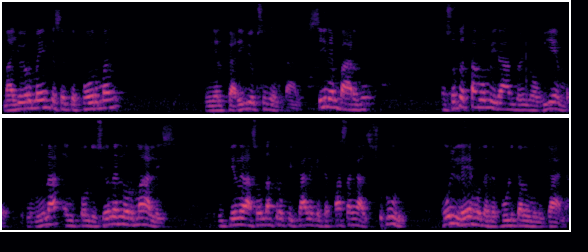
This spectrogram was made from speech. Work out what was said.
mayormente se te forman en el Caribe Occidental. Sin embargo, nosotros estamos mirando en noviembre, en, una, en condiciones normales, tú tienes las ondas tropicales que te pasan al sur, muy lejos de República Dominicana.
